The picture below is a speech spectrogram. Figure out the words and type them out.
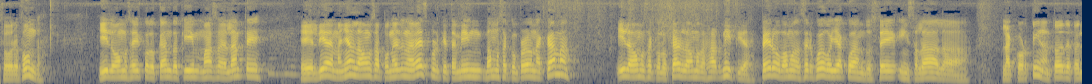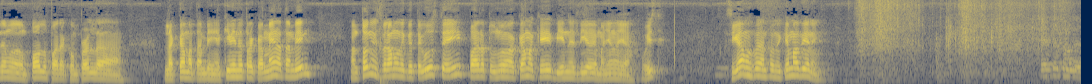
sobre funda. Y lo vamos a ir colocando aquí más adelante El día de mañana la vamos a poner de una vez porque también vamos a comprar una cama y la vamos a colocar, la vamos a dejar nítida. Pero vamos a hacer juego ya cuando esté instalada la, la cortina. Entonces dependemos de don Pablo para comprar la, la cama también. Aquí viene otra camera también. Antonio, esperamos de que te guste ahí para tu nueva cama que viene el día de mañana ya. ¿Oíste? Sigamos pues Antonio, ¿qué más viene? Estos son de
